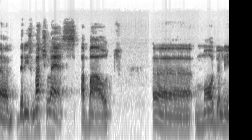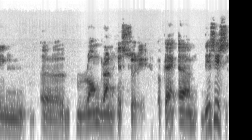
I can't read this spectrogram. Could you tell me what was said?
um, there is much less about uh, modeling uh, long run history, okay? Um, this is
